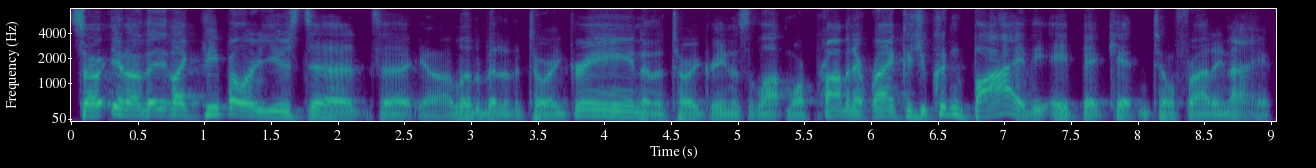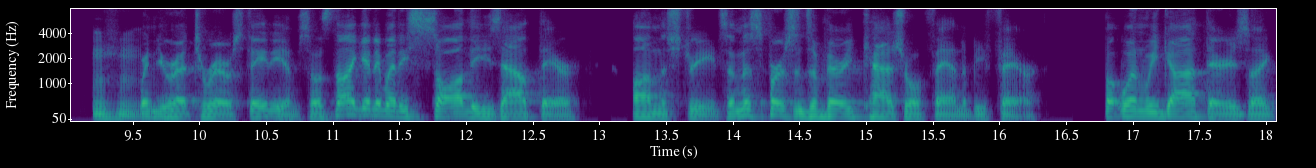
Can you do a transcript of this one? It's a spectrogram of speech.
So, you know, they like people are used to to you know a little bit of the Tory Green, and the Tory Green is a lot more prominent, right? Because you couldn't buy the 8-bit kit until Friday night Mhm. when you were at Torero Stadium. So it's not like anybody saw these out there on the streets. And this person's a very casual fan, to be fair. But when we got there, he's like,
